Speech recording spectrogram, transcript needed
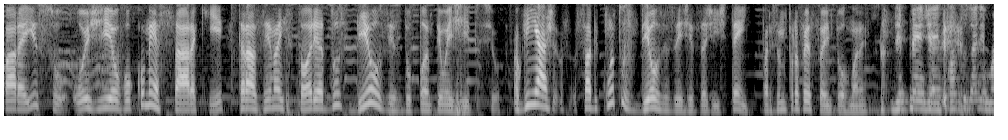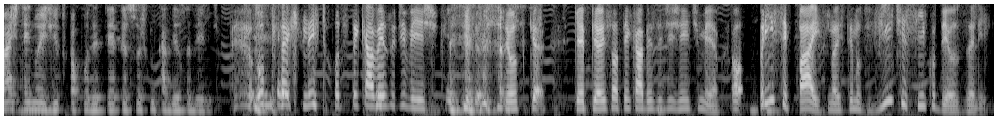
para isso, hoje eu vou começar aqui trazendo a história dos deuses do panteão egípcio. Alguém acha, sabe quantos deuses egípcios a gente tem? Parecendo um professor em turma, né? Depende aí, quantos animais tem no Egito pra poder ter pessoas com cabeça deles? O pior é que nem todos têm cabeça de bicho. Deus que, que é pior e só tem cabeça de gente mesmo. Ó, principais, nós temos 25 deuses ali.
